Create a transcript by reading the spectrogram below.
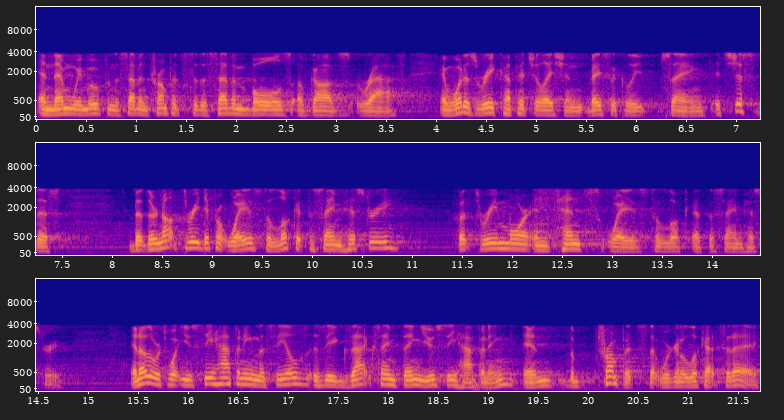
and then we move from the seven trumpets to the seven bowls of God's wrath. And what is recapitulation basically saying? It's just this, that they're not three different ways to look at the same history, but three more intense ways to look at the same history. In other words, what you see happening in the seals is the exact same thing you see happening in the trumpets that we're going to look at today.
